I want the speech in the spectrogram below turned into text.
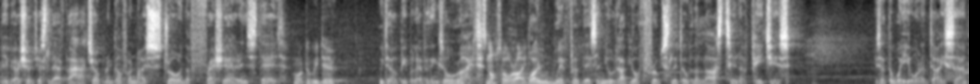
Maybe I should have just left the hatch open and gone for a nice stroll in the fresh air instead. What do we do? We tell people everything's all right. It's not all right. One whiff of this and you'll have your throat slit over the last tin of peaches. Is that the way you want to die, Sam?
